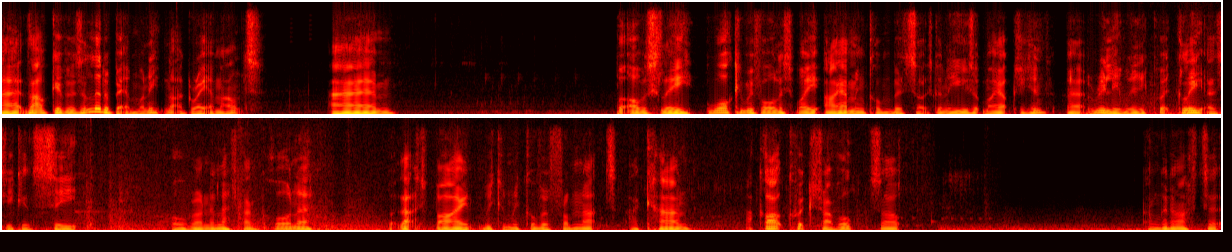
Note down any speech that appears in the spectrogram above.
Uh, that'll give us a little bit of money, not a great amount. Um, but obviously walking with all this weight I am encumbered so it's going to use up my oxygen uh, really really quickly as you can see over on the left hand corner. But that's fine we can recover from that. I can I can't quick travel so I'm gonna have to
